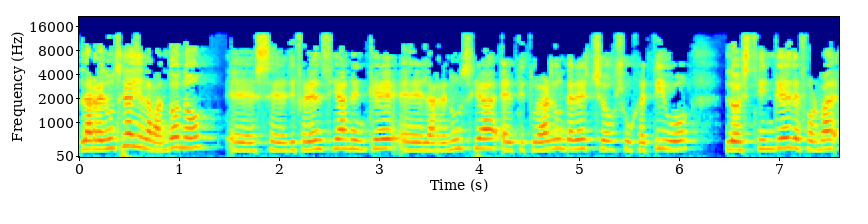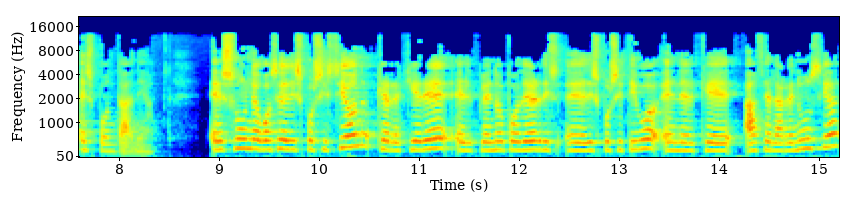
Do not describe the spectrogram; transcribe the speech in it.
La renuncia y el abandono eh, se diferencian en que eh, la renuncia, el titular de un derecho subjetivo, lo extingue de forma espontánea. Es un negocio de disposición que requiere el pleno poder eh, dispositivo en el que hace la renuncia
